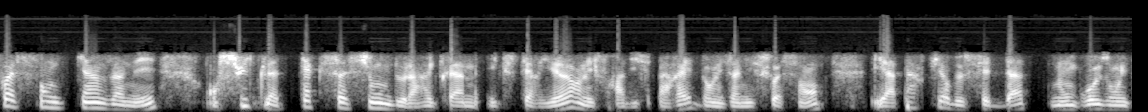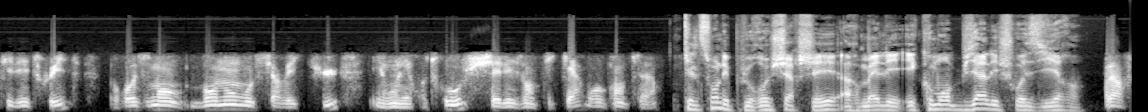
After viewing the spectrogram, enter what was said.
75 années. Ensuite, la taxation de la réclame extérieure les fera disparaître dans les années 60. Et à partir de cette date, nombreuses ont été détruites. Heureusement, bon nombre ont survécu et on les retrouve chez les antiquaires brocanteurs. Quels sont les plus recherchés, Armel, et comment bien les choisir? Alors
